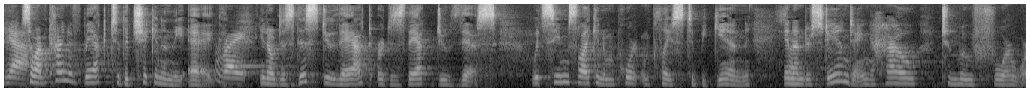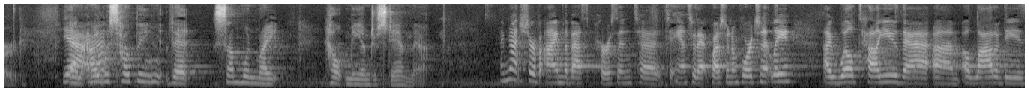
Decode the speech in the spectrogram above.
Yeah. So I'm kind of back to the chicken and the egg. Right. You know, does this do that or does that do this? Which seems like an important place to begin in understanding how to move forward. Yeah, and I'm I not- was hoping that someone might help me understand that. I'm not sure if I'm the best person to, to answer that question, unfortunately. I will tell you that um, a lot of these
